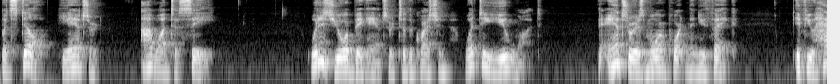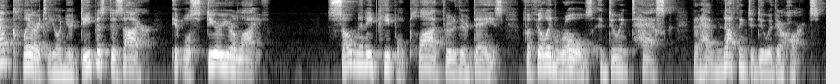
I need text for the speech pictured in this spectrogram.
but still he answered, I want to see. What is your big answer to the question, What do you want? The answer is more important than you think. If you have clarity on your deepest desire, it will steer your life. So many people plod through their days, fulfilling roles and doing tasks that have nothing to do with their hearts.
